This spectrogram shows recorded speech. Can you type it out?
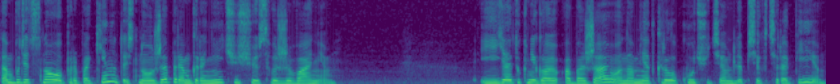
Там будет снова про покинутость, но уже прям граничащую с выживанием. И я эту книгу обожаю, она мне открыла кучу тем для психотерапии,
